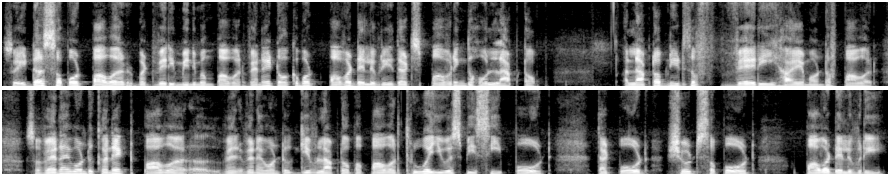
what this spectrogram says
So it does support power but very minimum power. When I talk about power delivery that's powering the whole laptop. A laptop needs a very high amount of power. So when i want to connect power uh, when, when i want to give laptop a power through a usb-c port that port should support power delivery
